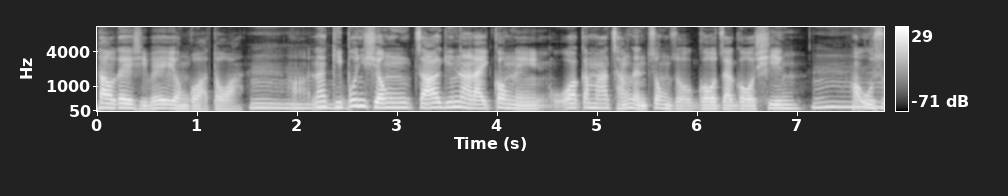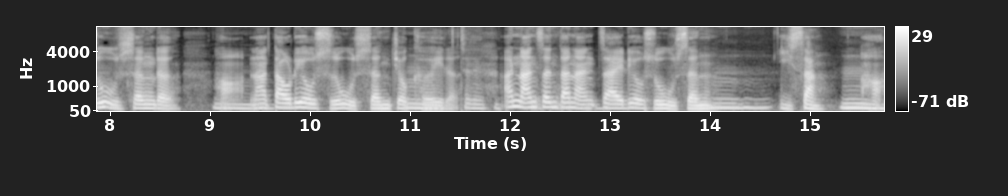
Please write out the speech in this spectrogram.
到底是要用偌大？嗯，好，那基本上查囡仔来讲呢，我感觉长程纵走五十五升，嗯，好五十五升的，好、嗯，那到六十五升就可以了。这个啊，男生当然在六十五升以上，嗯，好，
